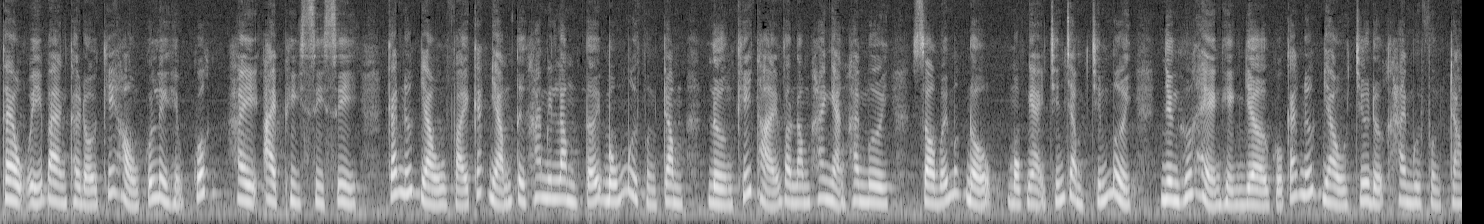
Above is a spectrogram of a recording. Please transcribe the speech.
Theo Ủy ban Thay đổi khí hậu của Liên Hiệp Quốc hay IPCC, các nước giàu phải cắt giảm từ 25 tới 40% lượng khí thải vào năm 2020 so với mức độ 1990, nhưng hứa hẹn hiện giờ của các nước giàu chưa được 20%.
